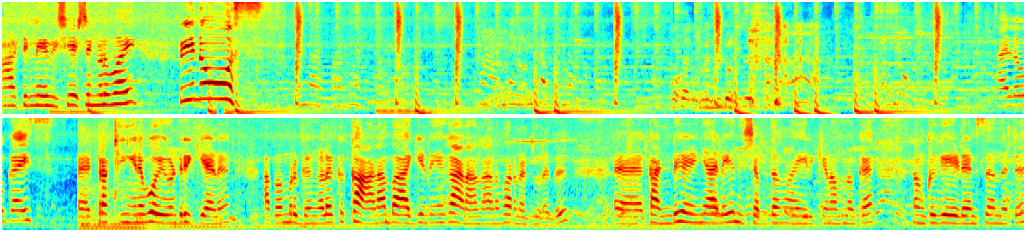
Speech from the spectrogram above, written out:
കാട്ടിലെ വിശേഷങ്ങളുമായി റിനോസ്. ഹലോ ഗൈസ് ട്രക്കിങ്ങിന് പോയിക്കൊണ്ടിരിക്കുകയാണ്. അപ്പം മൃഗങ്ങളൊക്കെ കാണാൻ ഭാഗ്യമുണ്ടെങ്കിൽ കാണാമെന്നാണ് പറഞ്ഞിട്ടുള്ളത്. കണ്ടു കഴിഞ്ഞാൽ നിശബ്ദമായിരിക്കണം എന്നൊക്കെ നമുക്ക് ഗൈഡൻസ് തന്നിട്ട്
